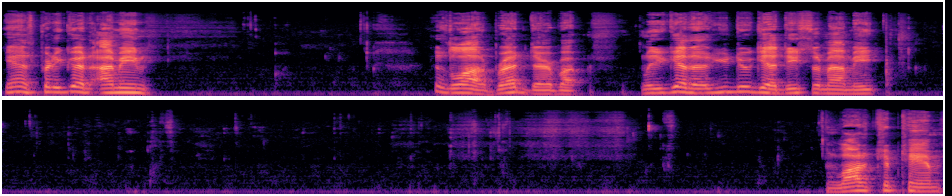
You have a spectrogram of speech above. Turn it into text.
Yeah, it's pretty good. I mean, there's a lot of bread there, but you get a you do get a decent amount of meat. A lot of chipped ham.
